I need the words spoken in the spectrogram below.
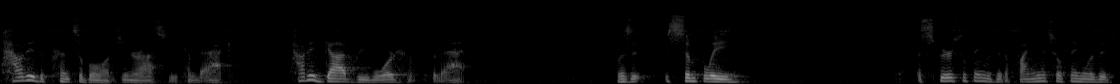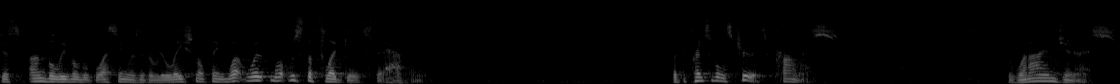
How did the principle of generosity come back? How did God reward her for that? Was it simply a spiritual thing? Was it a financial thing? Was it just unbelievable blessing? Was it a relational thing? What, what, what was the floodgates that happened? But the principle is true. It's a promise that when I am generous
